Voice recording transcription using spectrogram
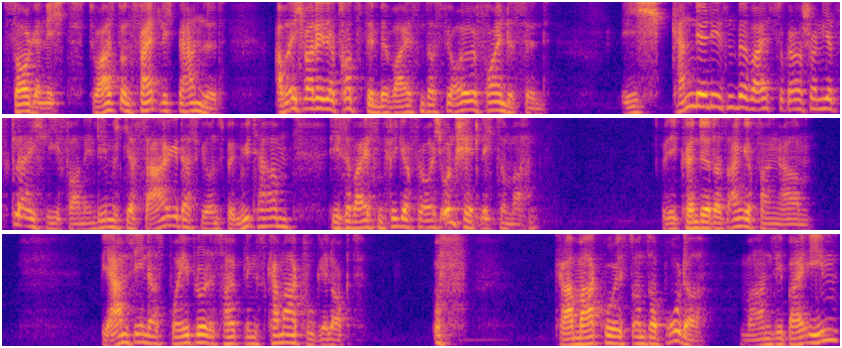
Sorge nicht, du hast uns feindlich behandelt, aber ich werde dir trotzdem beweisen, dass wir eure Freunde sind. Ich kann dir diesen Beweis sogar schon jetzt gleich liefern, indem ich dir sage, dass wir uns bemüht haben, diese weißen Krieger für euch unschädlich zu machen. Wie könnt ihr das angefangen haben? Wir haben sie in das Pueblo des Häuptlings Kamaku gelockt. Uff, Kamaku ist unser Bruder. Waren Sie bei ihm?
